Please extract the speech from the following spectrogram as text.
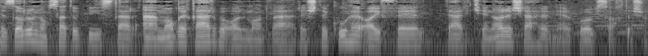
1920 در اعماق غرب آلمان و رشته کوه آیفل در کنار شهر نربورگ ساخته شد.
